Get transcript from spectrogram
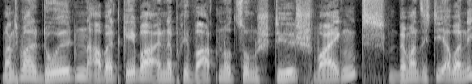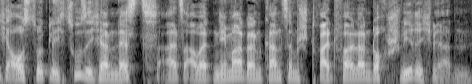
Manchmal dulden Arbeitgeber eine Privatnutzung stillschweigend. Wenn man sich die aber nicht ausdrücklich zusichern lässt als Arbeitnehmer, dann kann es im Streitfall dann doch schwierig werden.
